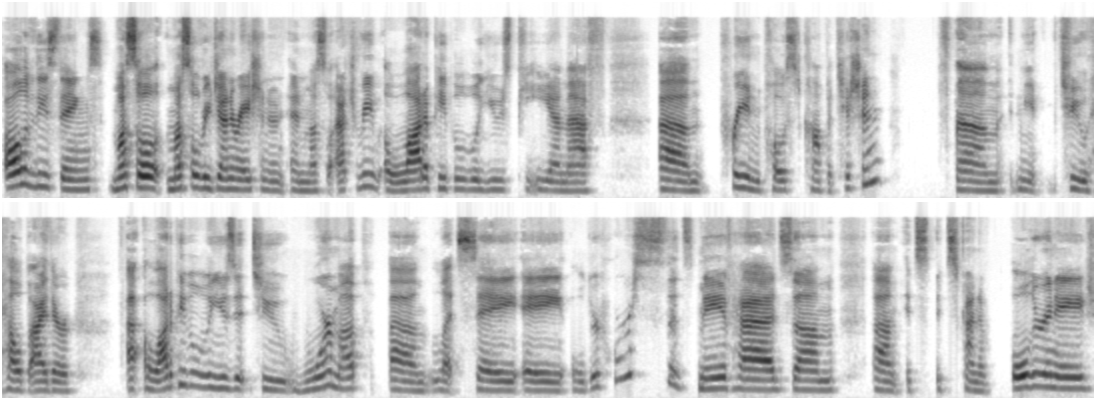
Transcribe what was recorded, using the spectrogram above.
all of these things, muscle muscle regeneration and, and, muscle atrophy. A lot of people will use PEMF um, pre and post competition um, to help either. A lot of people will use it to warm up, um, let's say, a older horse that may have had some. Um, it's it's kind of older in age,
